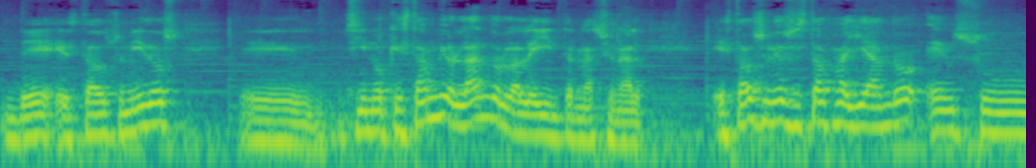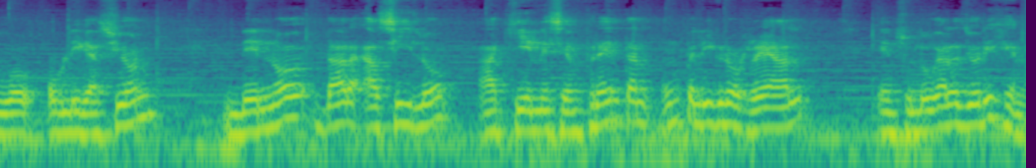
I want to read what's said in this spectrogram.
de Estados Unidos, sino que están violando la ley internacional. Estados Unidos está fallando en su obligación de no dar asilo a quienes enfrentan un peligro real en sus lugares de origen.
